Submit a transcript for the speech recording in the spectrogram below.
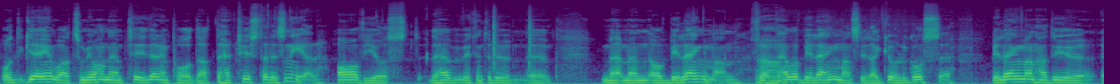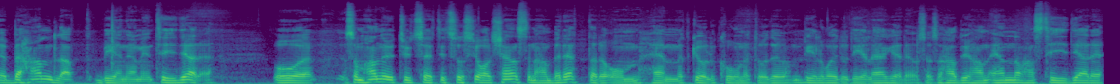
Och grejen var att som jag har nämnt tidigare i en podd att det här tystades ner av just, det här vet inte du, eh, men, men av Bill Engman. För Ja. att det här var Bill Engmans lilla gullgosse. Bill Engman hade ju eh, behandlat Benjamin tidigare. Och som han uttryckte sig till socialtjänsten när han berättade om hemmet Guldkornet och det, Bill var ju då delägare och så, så hade ju han en av hans tidigare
